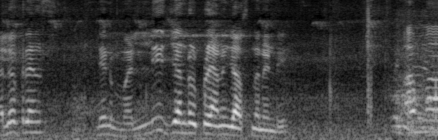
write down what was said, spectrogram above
హలో ఫ్రెండ్స్ నేను మళ్ళీ జనరల్ ప్రయాణం చేస్తున్నానండి. అమ్మా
